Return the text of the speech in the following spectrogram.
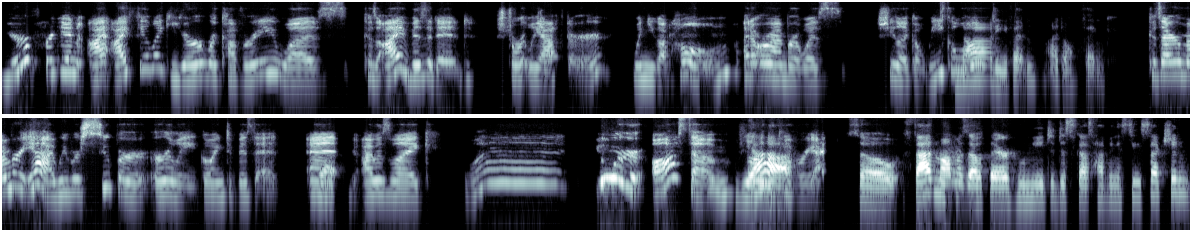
You're freaking i i feel like your recovery was because i visited shortly after when you got home i don't remember was she like a week old? Not even i don't think. Because i remember yeah we were super early going to visit and yeah. i was like what? You were awesome yeah. recovery. So, fat mamas out there who need to discuss having a C section,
